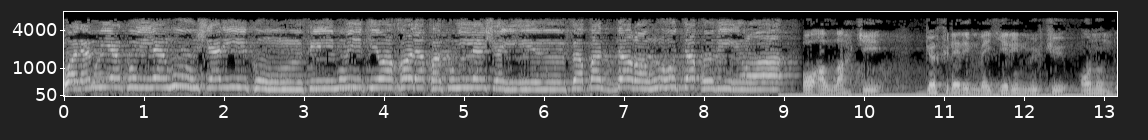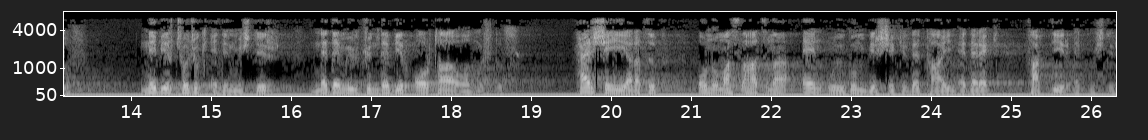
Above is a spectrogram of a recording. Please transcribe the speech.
ولم يكن له شريك في الملك وخلق كل شيء فقدره تقديرا O Allah ki göklerin ve yerin mülkü O'nundur. Ne bir çocuk edinmiştir ne de mülkünde bir ortağı olmuştur. Her şeyi yaratıp onu maslahatına en uygun bir şekilde tayin ederek takdir etmiştir.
